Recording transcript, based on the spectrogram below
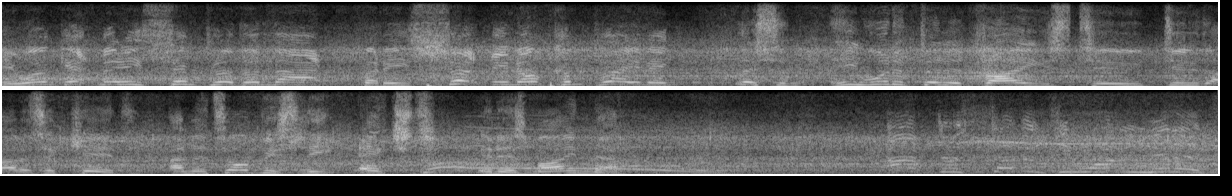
He won't get many simpler than that, but he's certainly not complaining. Listen, he would have been advised to do that as a kid, and it's obviously etched in his mind now. After 71 minutes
